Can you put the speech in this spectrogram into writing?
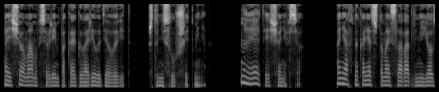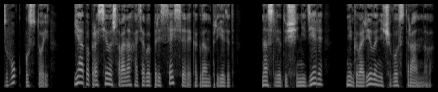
А еще мама все время, пока я говорила, делала вид, что не слушает меня. Но это еще не все. Поняв, наконец, что мои слова для нее звук пустой, я попросила, чтобы она хотя бы при сессоре, когда он приедет на следующей неделе, не говорила ничего странного.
